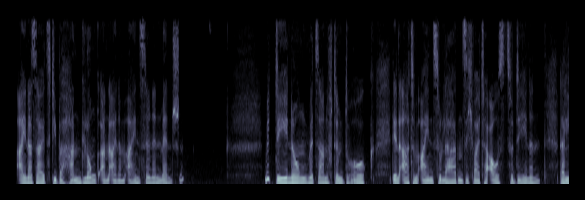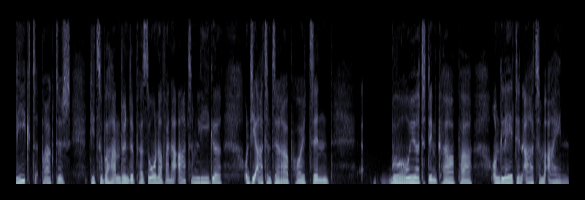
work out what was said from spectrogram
Einerseits die Behandlung an einem einzelnen Menschen mit Dehnung, mit sanftem Druck, den Atem einzuladen, sich weiter auszudehnen. Da liegt praktisch die zu behandelnde Person auf einer Atemliege und die Atemtherapeutin berührt den Körper und lädt den Atem ein,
